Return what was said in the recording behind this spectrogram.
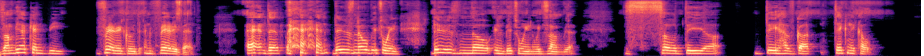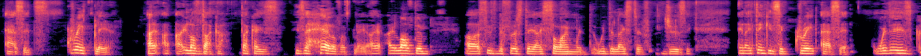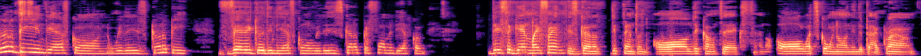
Zambia can be very good and very bad. And that and there is no between. There is no in between with Zambia. So they uh, they have got technical assets, great player, I, I, I love Daka. Daka is is a hell of a player. I, I loved him uh, since the first day I saw him with with the Leicester jersey, and I think he's a great asset. Whether he's gonna be in the Afcon, whether he's gonna be very good in the Afcon, whether he's gonna perform in the Afcon, this again, my friend, is gonna depend on all the context and all what's going on in the background,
